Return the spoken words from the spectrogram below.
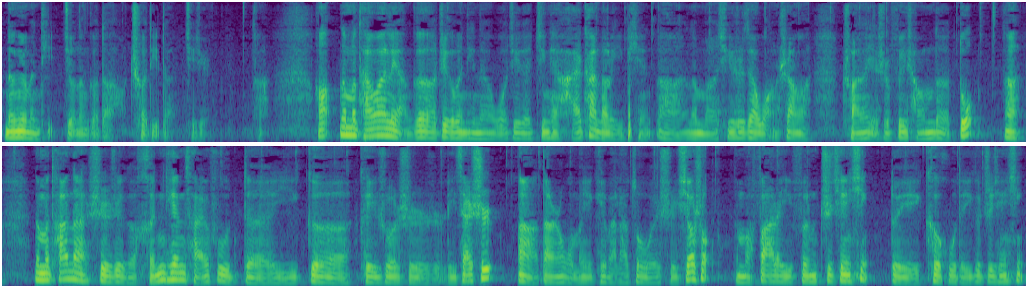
能源问题就能够到彻底的解决。啊，好，那么谈完两个这个问题呢，我觉得今天还看到了一篇啊，那么其实在网上啊传的也是非常的多啊，那么他呢是这个恒天财富的一个可以说是理财师啊，当然我们也可以把它作为是销售，那么发了一封致歉信，对客户的一个致歉信，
